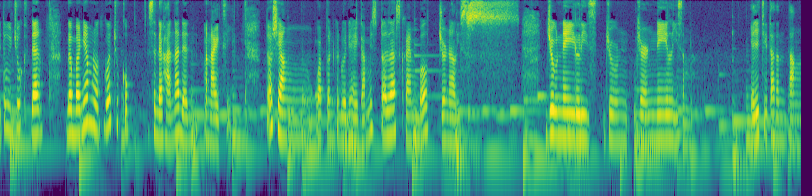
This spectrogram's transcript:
Itu lucu dan gambarnya menurut gue cukup sederhana dan menarik sih. Terus yang webtoon kedua di hari Kamis itu adalah Scrambled Journalist Journalist Journalism. Jadi cerita tentang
